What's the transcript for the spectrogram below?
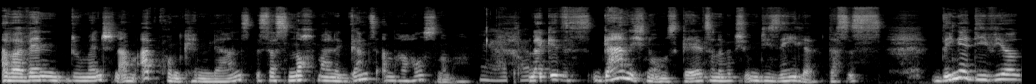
Aber wenn du Menschen am Abgrund kennenlernst, ist das nochmal eine ganz andere Hausnummer. Ja. Und da geht es gar nicht nur ums Geld, sondern wirklich um die Seele. Das ist Dinge, die wir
